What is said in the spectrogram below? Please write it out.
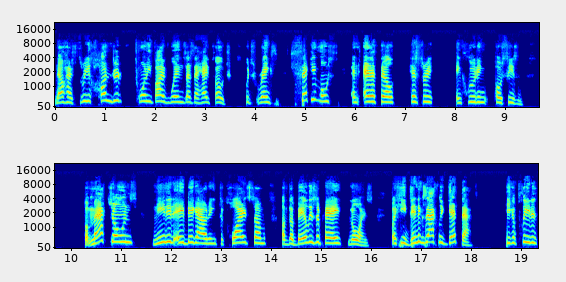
now has 325 wins as a head coach, which ranks second most in NFL history, including postseason. But Mac Jones needed a big outing to quiet some of the Bailey's Bailey Zappe noise, but he didn't exactly get that. He completed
